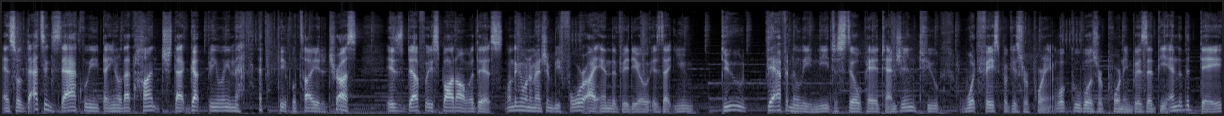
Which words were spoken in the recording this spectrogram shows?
And so that's exactly that, you know, that hunch, that gut feeling that people tell you to trust is definitely spot on with this. One thing I want to mention before I end the video is that you do definitely need to still pay attention to what Facebook is reporting, what Google is reporting, because at the end of the day,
